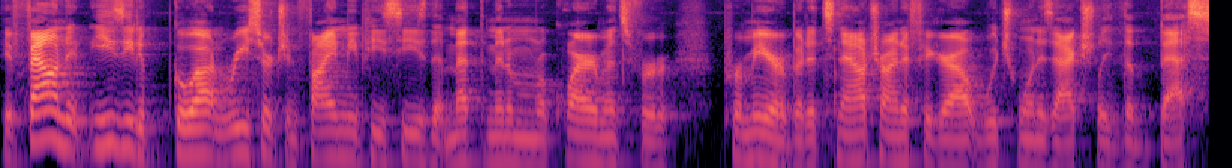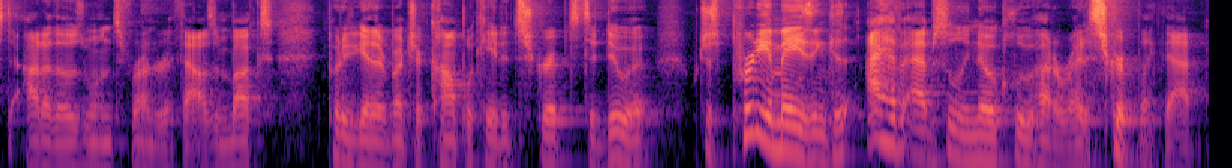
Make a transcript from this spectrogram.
It found it easy to go out and research and find me PCs that met the minimum requirements for Premiere, but it's now trying to figure out which one is actually the best out of those ones for under a thousand bucks. Putting together a bunch of complicated scripts to do it, which is pretty amazing because I have absolutely no clue how to write a script like that.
